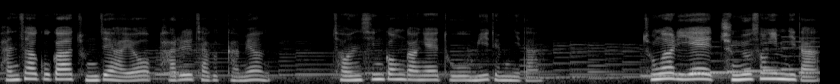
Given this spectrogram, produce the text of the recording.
반사구가 존재하여 발을 자극하면 전신 건강에 도움이 됩니다. 종아리의 중요성입니다.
